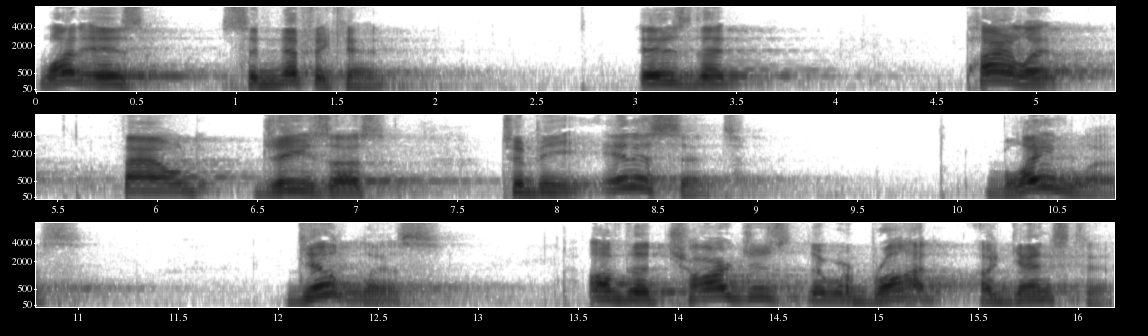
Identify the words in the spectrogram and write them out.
What is significant is that Pilate found Jesus to be innocent, blameless, guiltless of the charges that were brought against him,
